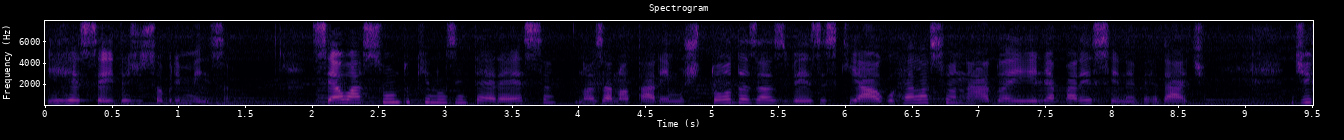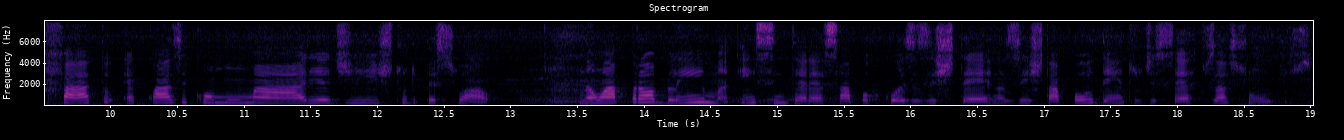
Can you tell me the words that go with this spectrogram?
e receitas de sobremesa. Se é o assunto que nos interessa, nós anotaremos todas as vezes que algo relacionado a ele aparecer, não é verdade? De fato, é quase como uma área de estudo pessoal. Não há problema em se interessar por coisas externas e estar por dentro de certos assuntos.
